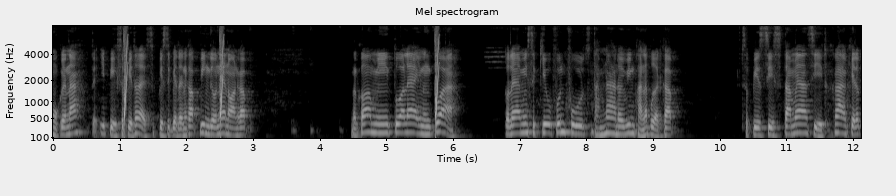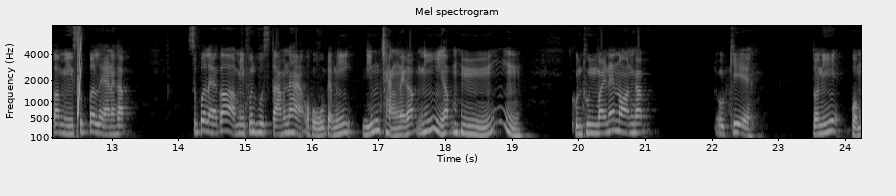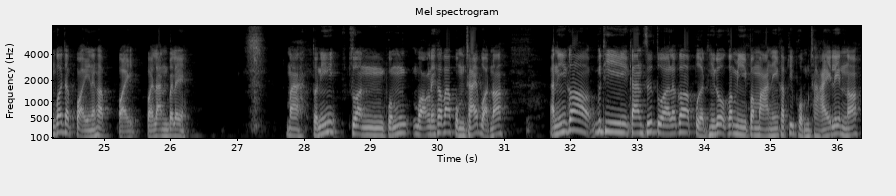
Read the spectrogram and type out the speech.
หกเลยนะแต่อีพิกสปีดเท่าไหร่สปีดสิบเอ็ดเลยนะครับวิ่งเร็วแน่นอนครับ แล้วก็มีตัวแรกอีกหนึ่งตัว ตัวแรกมีสกิลฟื้นฟูสตามิน่าโดยวิ่งผ่านระเบิดครับสปีดสี่สตามิน่าสี่ข้างโอเคแล้วก็มีซูเปอร์แรนะครับซูเปอร์แรก็มีฟื้นฟูสตามิน่าโอ้โหแบบนี้ยิ้มฉ่งเลยครับ นี่ครับหืมคุณทุนไวแน่นอนครับ โอเค ตัวนี้ผมก็จะปล่อยนะครับ ปล่อยปล่อยรันไปเลย มา ตัวนี้ส่วนผมบอกเลยครับว่าผมใช้บอทเนาะอันนี้ก็วิธีการซื้อตัวแล้วก็เปิดฮีโร่ก็มีประมาณนี้ครับที่ผมใช้เล่นเนาะ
